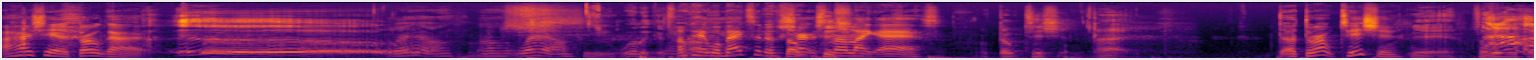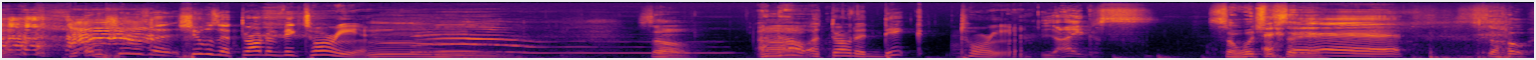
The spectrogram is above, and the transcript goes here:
I heard she had a throat guard. well, oh, well. Okay, well back to the A throat shirt smell like ass. A throat tissue. All right. A throat tissue. Yeah. So what we saying? Oh, she was a she was a throat of Victorian. So Oh no, um, a throat of Dictorian. yikes. So what you saying? so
